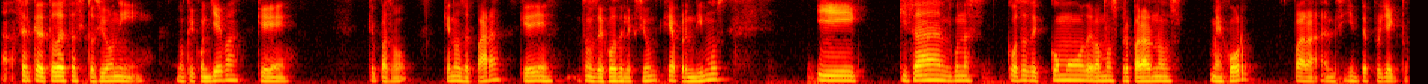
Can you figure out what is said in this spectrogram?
acerca de toda esta situación y lo que conlleva, qué, qué pasó, qué nos depara, qué nos dejó de lección, qué aprendimos y quizá algunas cosas de cómo debamos prepararnos mejor para el siguiente proyecto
